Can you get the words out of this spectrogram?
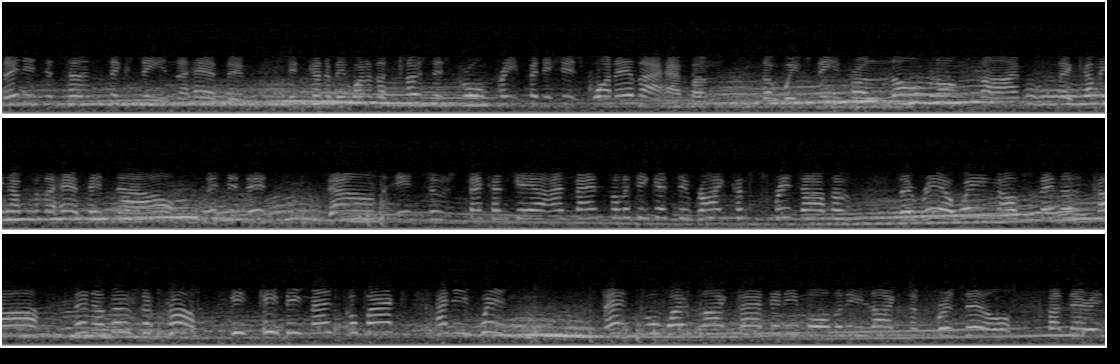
Then into turn 16, the hairpin. It's going to be one of the closest Grand Prix finishes, whatever happens, that we've seen for a long, long time. They're coming up to the hairpin now. This is it. Down into second gear, and Mansell, if he gets it right, can sprint out of the rear wing of Senna's car. Senna moves across. He's keeping Mansell back, and he wins. Mansell won't like that any more than he likes at Brazil, but there is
